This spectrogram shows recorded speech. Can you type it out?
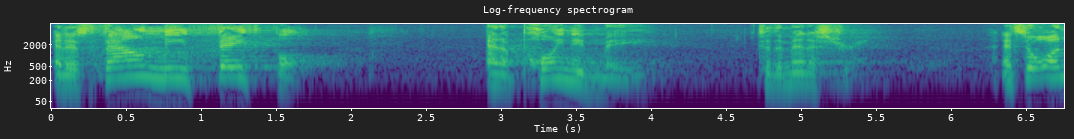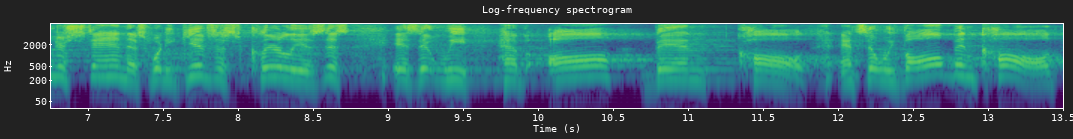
and has found me faithful and appointed me to the ministry. And so understand this. What he gives us clearly is this is that we have all been called. And so we've all been called.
